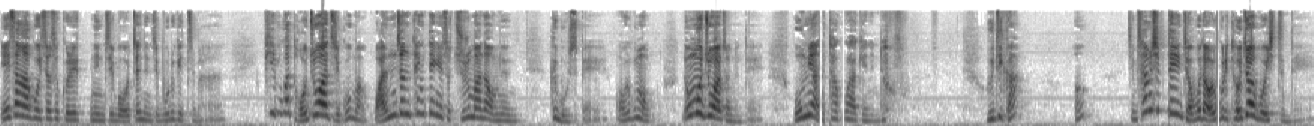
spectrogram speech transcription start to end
예상하고 있어서 그랬는지 뭐 어쨌는지 모르겠지만 피부가 더 좋아지고 막 완전 탱탱해서 주름 하나 없는 그 모습에 얼굴 막 너무 좋아졌는데 몸이 안 타고 하기에는 너무 어디가? 어? 지금 30대인 저보다 얼굴이 더 좋아 보이시던데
